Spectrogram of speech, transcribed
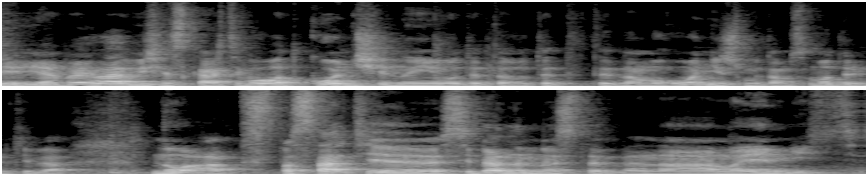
я понимаю, ви ще скажете, вот кончений, вот это, вот это ты нам гонишь, мы там смотрим тебя. Ну а поставьте себя на место, на моє місце.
